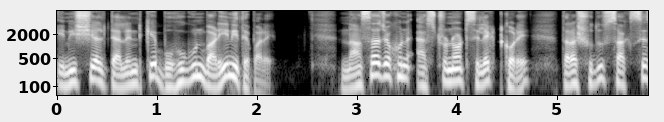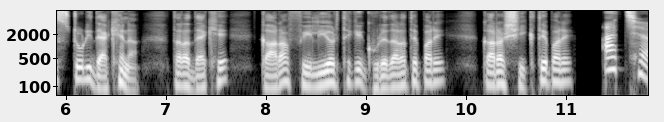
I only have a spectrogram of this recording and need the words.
ইনিশিয়াল ট্যালেন্টকে বহুগুণ বাড়িয়ে নিতে পারে। নাসা যখন অ্যাস্ট্রোনট সিলেক্ট করে তারা শুধু সাকসেস স্টোরি দেখে না তারা দেখে কারা ফেলিয়র থেকে ঘুরে দাঁড়াতে পারে কারা শিখতে পারে। আচ্ছা।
